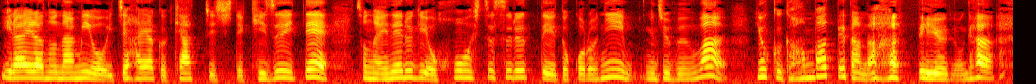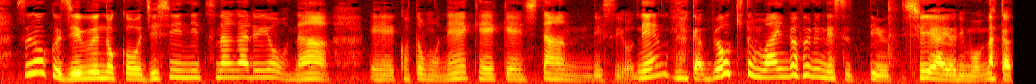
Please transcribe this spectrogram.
イライラの波をいち早くキャッチして気づいてそのエネルギーを放出するっていうところに自分はよく頑張ってたなっていうのがすごく自分のこう自信につながるようなえー、こともね経験したんですよね。なんか病気とマインドフルネスっていうシェアよりもなんか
